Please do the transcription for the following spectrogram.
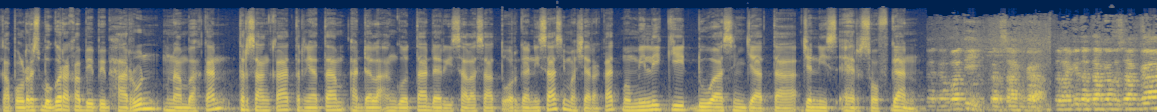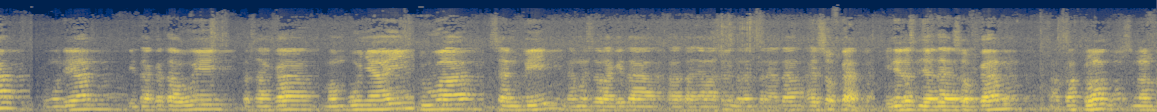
Kapolres Bogor AKBP Harun menambahkan tersangka ternyata adalah anggota dari salah satu organisasi masyarakat memiliki dua senjata jenis airsoft gun. Kita dapati tersangka. Setelah kita tangkap tersangka, Kemudian kita ketahui tersangka mempunyai dua senpi, namun setelah kita tanya langsung ternyata airsoft gun. Ini adalah senjata airsoft gun apa Glock 19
